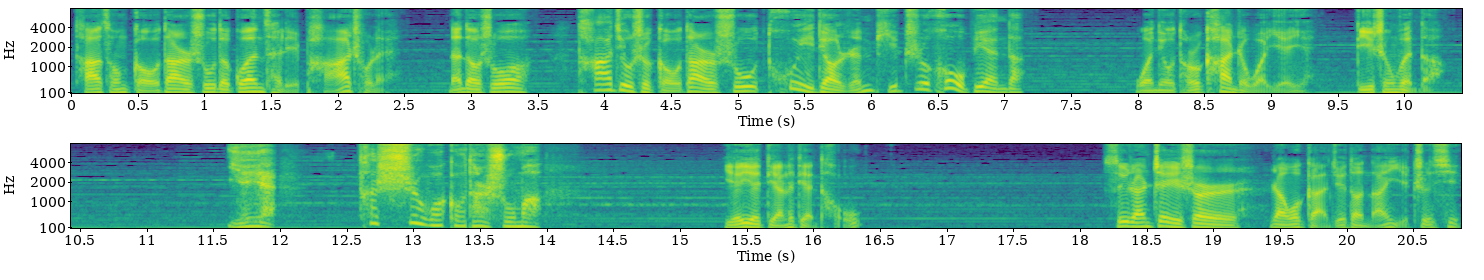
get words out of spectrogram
他从狗蛋叔的棺材里爬出来，难道说他就是狗蛋叔蜕掉人皮之后变的？我扭头看着我爷爷，低声问道：“爷爷，他是我狗蛋叔吗？”爷爷点了点头。虽然这事儿让我感觉到难以置信，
